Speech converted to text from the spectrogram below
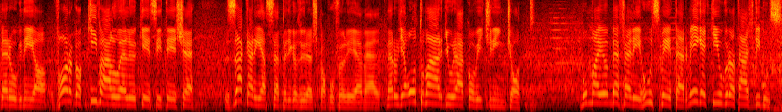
berúgnia. Varga kiváló előkészítése, Zakariassen pedig az üres kapu fölé emel, mert ugye ott már Gyurákovics nincs ott. Bumba jön befelé, 20 méter, még egy kiugratás, Dibusz.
